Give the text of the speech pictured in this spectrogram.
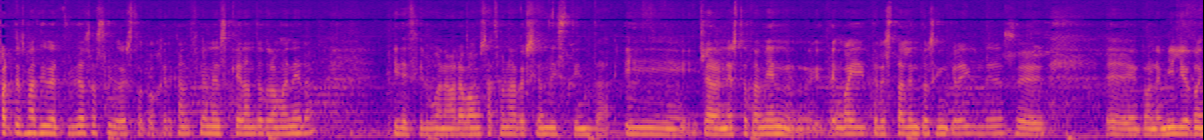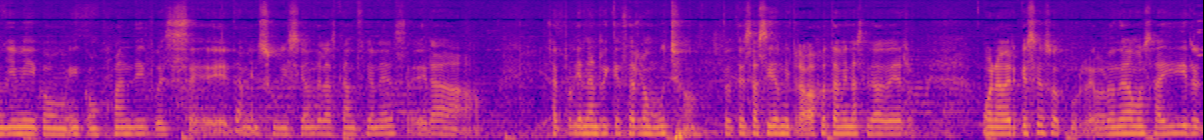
partes más divertidas ha sido esto, coger canciones que eran de otra manera y decir, bueno, ahora vamos a hacer una versión distinta. Y, y claro, en esto también tengo ahí tres talentos increíbles. Eh, eh, con Emilio, con Jimmy con, y con Juan Di, pues eh, también su visión de las canciones era podían enriquecerlo mucho. Entonces ha sido mi trabajo también ha sido a ver, bueno, a ver qué se os ocurre, por dónde vamos a ir,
